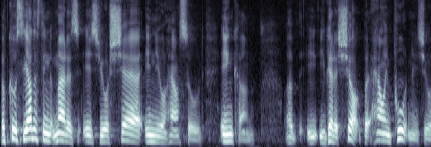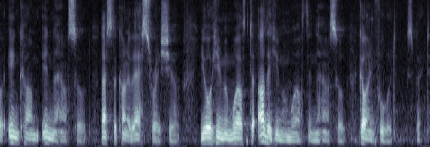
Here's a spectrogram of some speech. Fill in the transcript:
Of course, the other thing that matters is your share in your household income. Uh, you, you get a shock, but how important is your income in the household? That's the kind of S ratio, your human wealth to other human wealth in the household going forward, expected.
